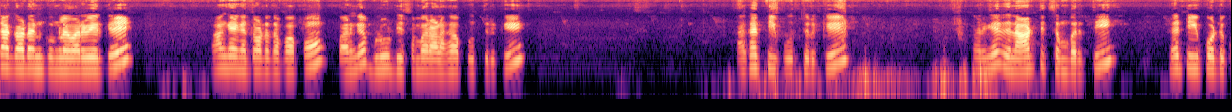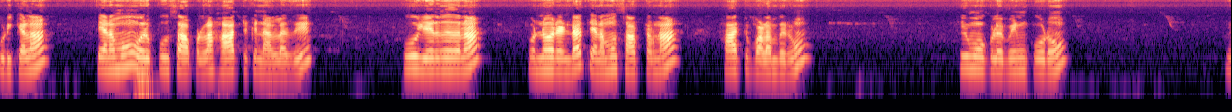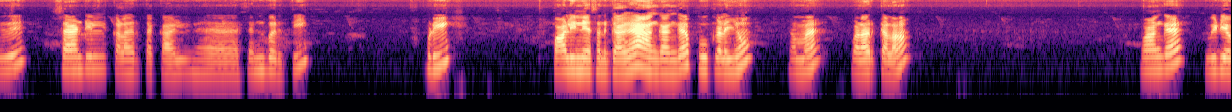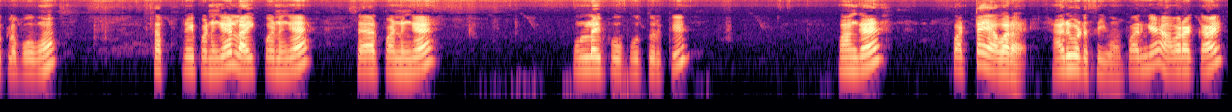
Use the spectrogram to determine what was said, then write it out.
கீதா கார்டனுக்கு உங்களை வரவேற்கிறேன். வாங்க எங்கள் தோட்டத்தை பார்ப்போம். பாருங்கள் ப்ளூ டிசம்பர் அழகாக பூத்துருக்கு. அகத்தி பூத்துருக்கு. பாருங்கள் இது நாட்டு செம்பருத்தி. இதை டீ போட்டு குடிக்கலாம். தினமும் ஒரு பூ சாப்பிட்லாம். ஹார்ட்டுக்கு நல்லது. பூ இருந்ததுன்னா ஒன்றோ ரெண்டோ தினமும் சாப்பிட்டோம்னா ஹார்ட்டு பலம் பெறும் ஹீமோகுளோபின் கூடும். இது சாண்டில் கலர் தக்காளி செம்பருத்தி. இப்படி பாலினேஷனுக்காக அங்கங்கே பூக்களையும் நம்ம வளர்க்கலாம். வாங்க வீடியோக்குள்ளே போவோம். சப்ஸ்கிரைப் பண்ணுங்கள் லைக் பண்ணுங்கள் ஷேர் பண்ணுங்கள் முல்லைப்பூ பூத்துருக்கு. வாங்க பட்டை அவரை அறுவடை செய்வோம். பாருங்கள் அவரைக்காய்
